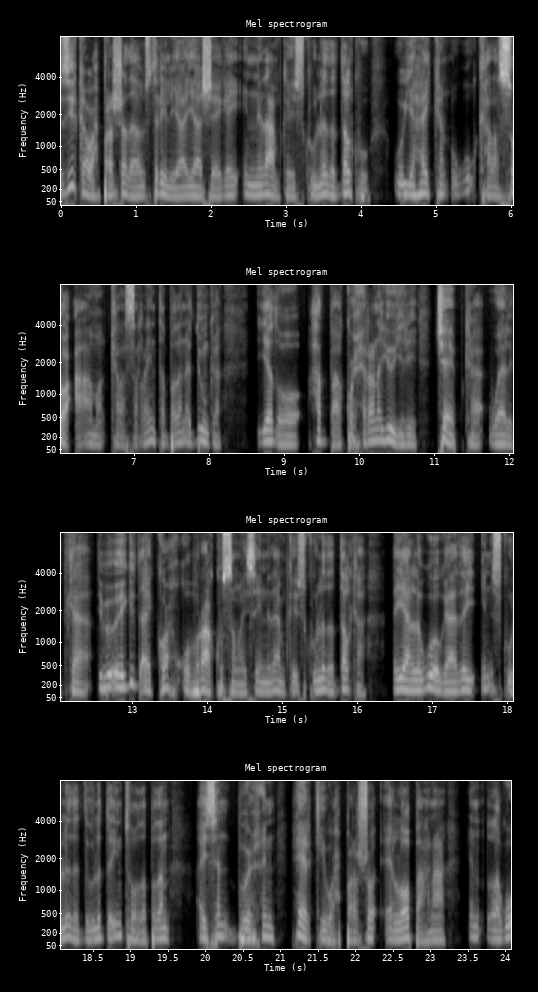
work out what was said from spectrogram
wasiirka waxbarashada austreeliya ayaa sheegay in nidaamka iskuullada dalku uu yahay kan ugu kala sooca ama kala sarraynta badan adduunka iyadoo hadba ku xiran ayuu yidhi jeebka waalidka. Dib u eegid ay koox khubraa ku samaysay nidaamka iskuullada dalka ayaa lagu ogaaday in iskuullada dowladda intooda badan aysan buuxin heerkii waxbarasho ee loo baahnaa in lagu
